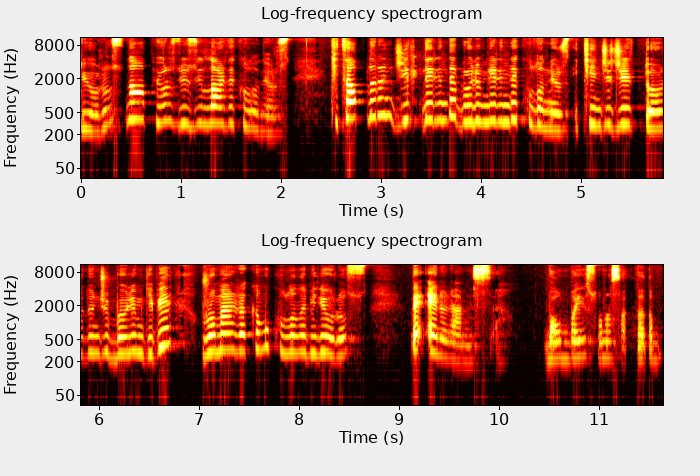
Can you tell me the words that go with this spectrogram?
diyoruz. Ne yapıyoruz? Yüzyıllarda kullanıyoruz. Kitapların ciltlerinde, bölümlerinde kullanıyoruz. İkinci cilt, dördüncü bölüm gibi Roman rakamı kullanabiliyoruz. Ve en önemlisi, bombayı sona sakladım.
